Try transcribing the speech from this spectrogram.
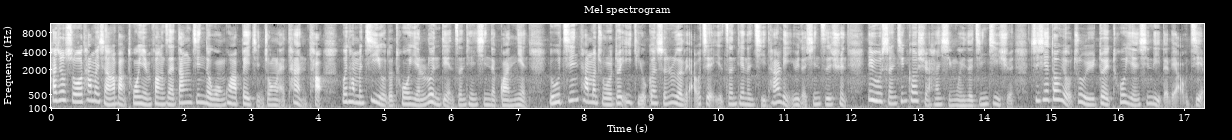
他就说，他们想要把拖延放在当今的文化背景中来探讨，为他们既有的拖延论点增添新的观念。如今，他们除了对议题有更深入的了解，也增添了其他领域的新资讯，例如神经科学和行为的经济学，这些都有助于对拖延心理的了解。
